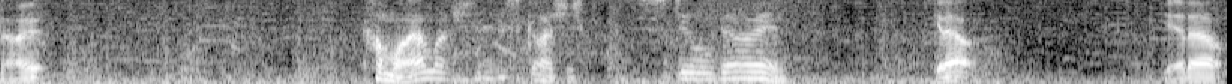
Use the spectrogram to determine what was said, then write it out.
No. Come on, how much? This guy's just still going. Get out. Get out.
